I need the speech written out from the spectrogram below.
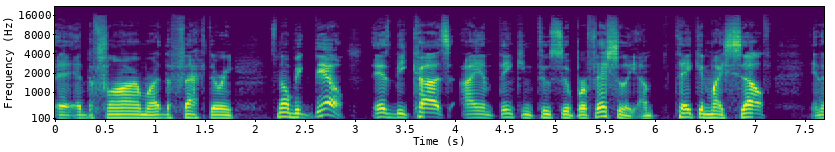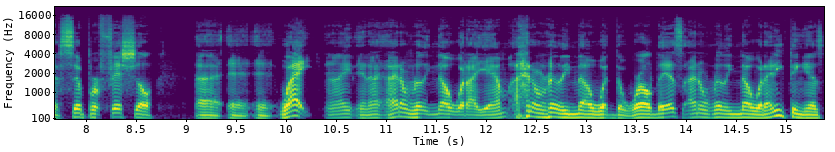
at the farm or at the factory. It's no big deal. It's because I am thinking too superficially. I'm taking myself in a superficial uh, uh, uh, way, right? And I, I, don't really know what I am. I don't really know what the world is. I don't really know what anything is,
